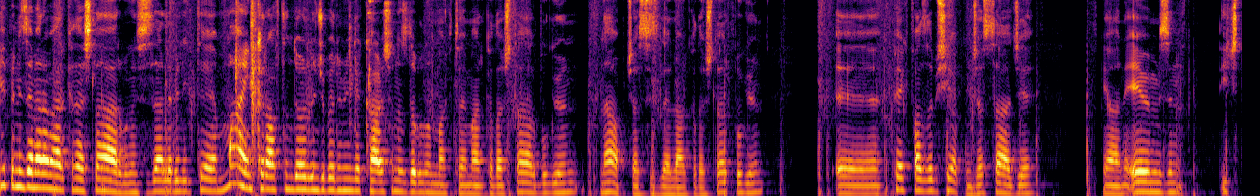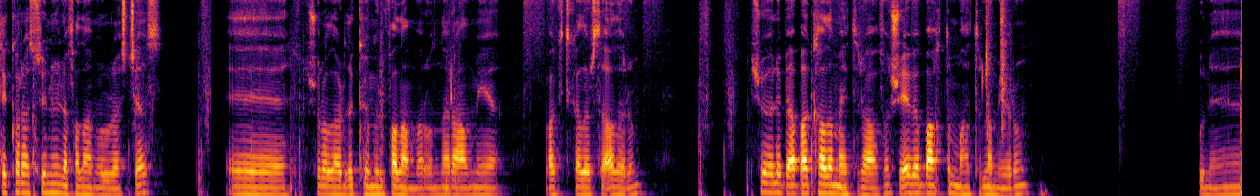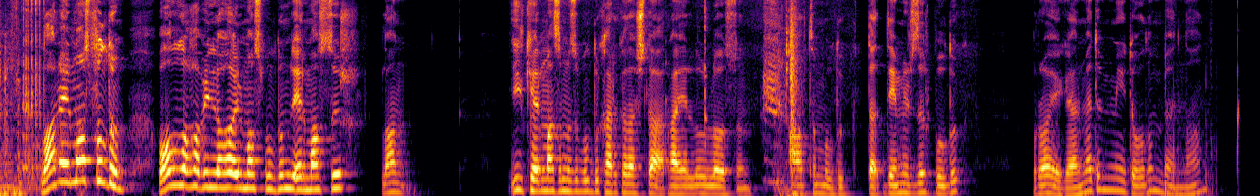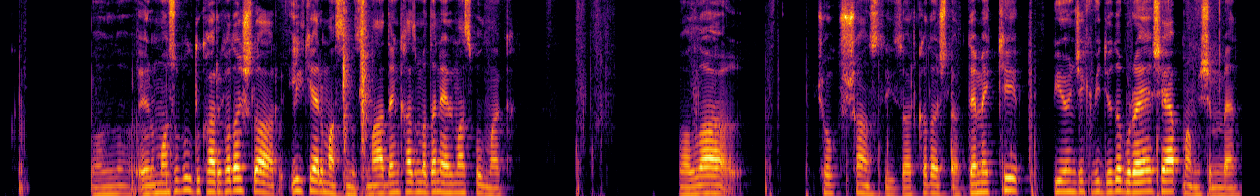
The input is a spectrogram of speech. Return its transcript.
Hepinize merhaba arkadaşlar. Bugün sizlerle birlikte Minecraft'ın dördüncü bölümüyle karşınızda bulunmaktayım arkadaşlar. Bugün ne yapacağız sizlerle arkadaşlar? Bugün eee, pek fazla bir şey yapmayacağız. Sadece yani evimizin iç dekorasyonuyla falan uğraşacağız. Eee, şuralarda kömür falan var. Onları almaya vakit kalırsa alırım. Şöyle bir bakalım etrafa. Şu eve baktım mı hatırlamıyorum. Bu ne? Lan elmas buldum. Vallahi billahi elmas buldum. Elmas zırh. Lan İlk elmasımızı bulduk arkadaşlar. Hayırlı uğurlu olsun. Altın bulduk. da- demir zırh bulduk. Buraya gelmedim miydi oğlum ben lan? Vallahi elması bulduk arkadaşlar. İlk elmasımız. Maden kazmadan elmas bulmak. Vallahi çok şanslıyız arkadaşlar. Demek ki bir önceki videoda buraya şey yapmamışım ben.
